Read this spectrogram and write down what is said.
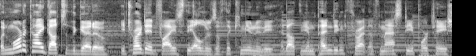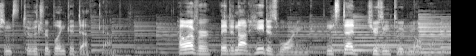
When Mordecai got to the ghetto, he tried to advise the elders of the community about the impending threat of mass deportations to the Treblinka death camp. However, they did not heed his warning, instead choosing to ignore him.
